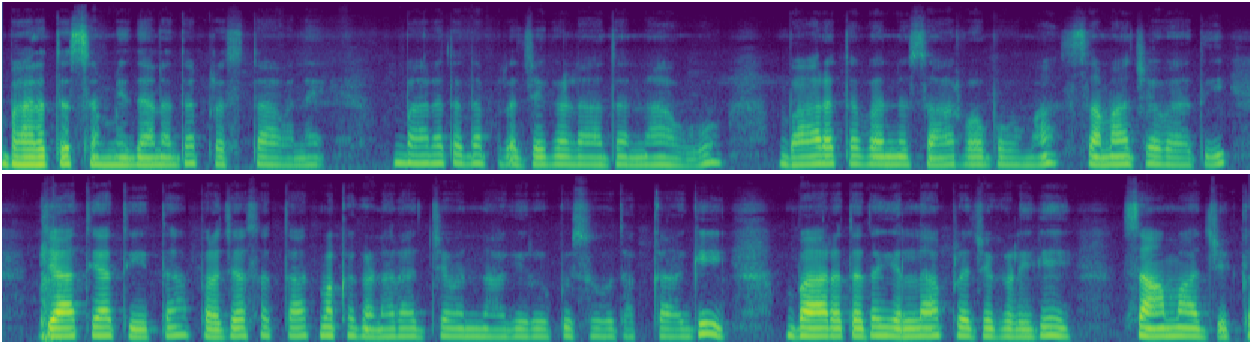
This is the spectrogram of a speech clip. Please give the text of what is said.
ಭಾರತ ಸಂವಿಧಾನದ ಪ್ರಸ್ತಾವನೆ. ಭಾರತದ ಪ್ರಜೆಗಳಾದ ನಾವು ಭಾರತವನ್ನು ಸಾರ್ವಭೌಮ, ಸಮಾಜವಾದಿ, ಜಾತ್ಯತೀತ, ಪ್ರಜಾಸತ್ತಾತ್ಮಕ ಗಣರಾಜ್ಯವನ್ನಾಗಿ ರೂಪಿಸುವುದಕ್ಕಾಗಿ ಭಾರತದ ಎಲ್ಲ ಪ್ರಜೆಗಳಿಗೆ ಸಾಮಾಜಿಕ,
